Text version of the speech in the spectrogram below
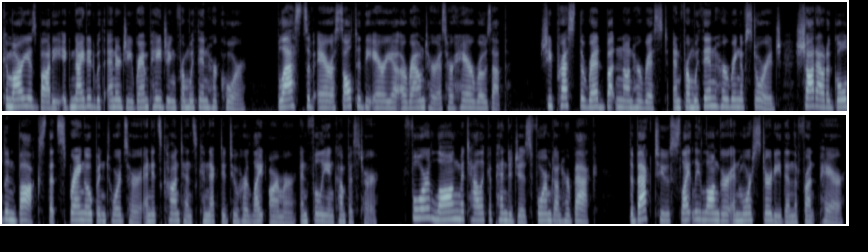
Kamaria's body ignited with energy rampaging from within her core. Blasts of air assaulted the area around her as her hair rose up. She pressed the red button on her wrist, and from within her ring of storage shot out a golden box that sprang open towards her, and its contents connected to her light armor and fully encompassed her. Four long metallic appendages formed on her back, the back two slightly longer and more sturdy than the front pair.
